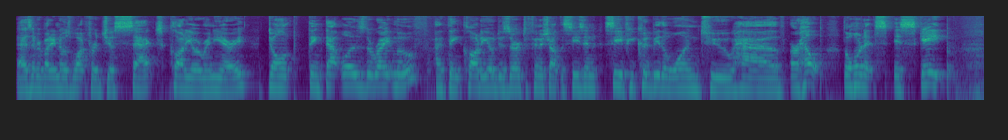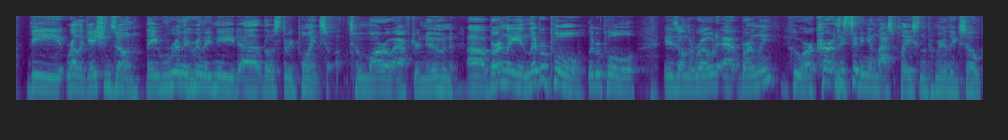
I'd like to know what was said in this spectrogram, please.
As everybody knows, Watford just sacked Claudio Ranieri. Don't think that was the right move. I think Claudio deserved to finish out the season, see if he could be the one to have or help the Hornets escape the relegation zone. They really, really need uh, those three points tomorrow afternoon. Uh, Burnley and Liverpool. Liverpool is on the road at Burnley, who are currently sitting in last place in the Premier League. So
